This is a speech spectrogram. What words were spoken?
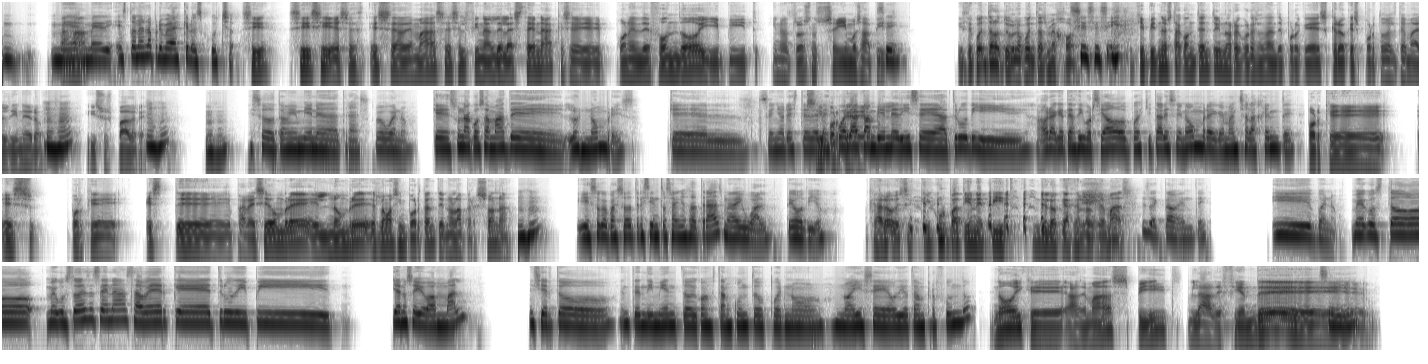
me- esto no es la primera vez que lo escucho. Sí, sí, sí. Ese, ese además es el final de la escena que se ponen de fondo y Pete y nosotros nos seguimos a Pete. Sí, Dice, cuéntalo tú que lo cuentas mejor. sí, sí. sí. Que Pete no está contento y no recuerdo exactamente por qué es. Creo que es por todo el tema del dinero y sus padres. Eso también viene de atrás. Pero bueno, que es una cosa más de los nombres. Que el señor este de Sí, la escuela porque- también le dice a Trudy, ahora que te has divorciado, puedes quitar ese nombre que mancha a la gente. Porque es. Porque este, para ese hombre el nombre es lo más importante, no la persona. Y eso que pasó 300 años atrás, me da igual, te odio. Claro, ¿qué culpa tiene Pete de lo que hacen los demás? Exactamente. Y bueno, me gustó, me gustó esa escena saber que Trudy y Pete ya no se llevan mal. En cierto entendimiento y cuando están juntos, pues no, no hay ese odio tan profundo. No, y que además Pete la defiende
